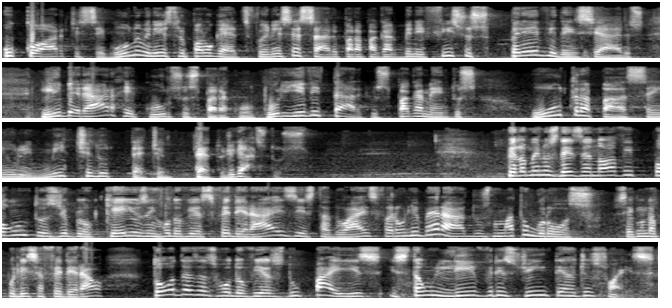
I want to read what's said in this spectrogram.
O corte, segundo o ministro Paulo Guedes, foi necessário para pagar benefícios previdenciários, liberar recursos para a cultura e evitar que os pagamentos ultrapassem o limite do teto de gastos. Pelo menos 19 pontos de bloqueios em rodovias federais e estaduais foram liberados no Mato Grosso. Segundo a Polícia Federal, todas as rodovias do país estão livres de interdições.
